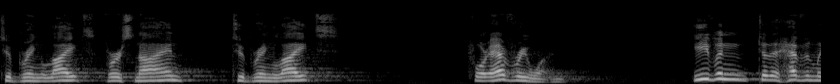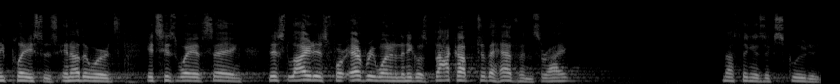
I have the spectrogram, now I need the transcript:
to bring light, verse 9, to bring light for everyone even to the heavenly places. In other words, it's his way of saying, this light is for everyone, and then he goes back up to the heavens, right? Nothing is excluded.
